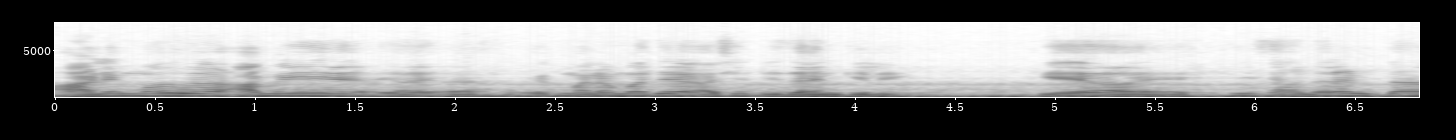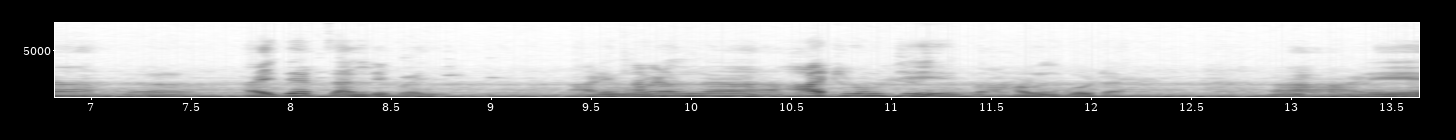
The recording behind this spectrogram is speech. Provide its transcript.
आणि मग आम्ही एक मनामध्ये अशी डिझाईन केली की ही साधारणतः फायद्यात चालली पाहिजे. आणि म्हणून आठ रूमची ही हाऊस बोट आहे. हां आणि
